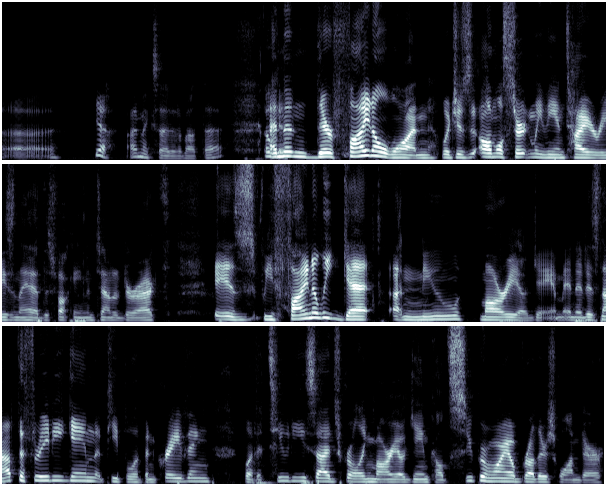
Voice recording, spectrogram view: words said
Uh, yeah, I'm excited about that. okay. And then their final one, which is almost certainly the entire reason they had this fucking Nintendo Direct, is we finally get a new Mario game. And it is not the 3D game that people have been craving, but a 2D side scrolling Mario game called Super Mario Brothers Wonder.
